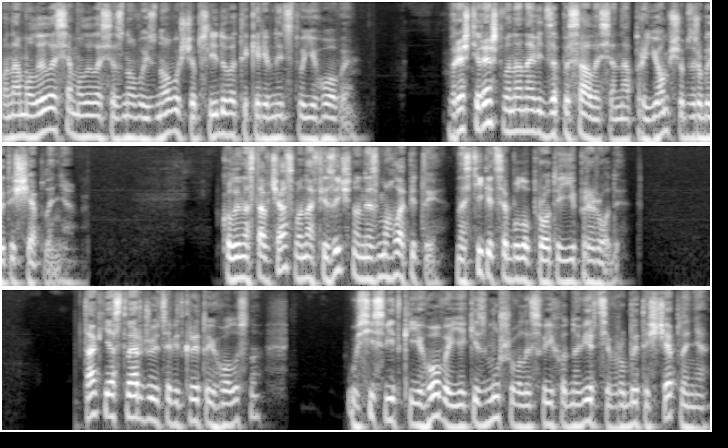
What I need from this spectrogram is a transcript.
Вона молилася, молилася знову і знову, щоб слідувати керівництву Єгови. Врешті-решт, вона навіть записалася на прийом, щоб зробити щеплення. Коли настав час, вона фізично не змогла піти, настільки це було проти її природи. Так я стверджую це відкрито й голосно. Усі свідки Єгови, які змушували своїх одновірців робити щеплення,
